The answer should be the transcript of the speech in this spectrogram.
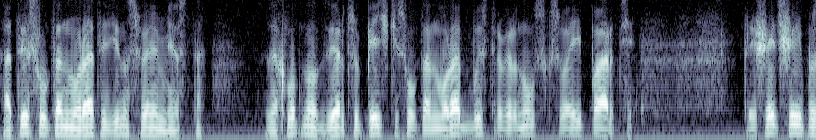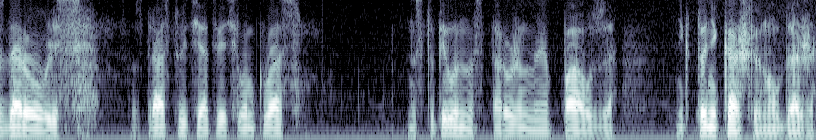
А ты, Султан Мурат, иди на свое место». Захлопнув дверцу печки, Султан Мурат быстро вернулся к своей партии. Пришедшие поздоровались. «Здравствуйте», — ответил им класс. Наступила настороженная пауза. Никто не кашлянул даже.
